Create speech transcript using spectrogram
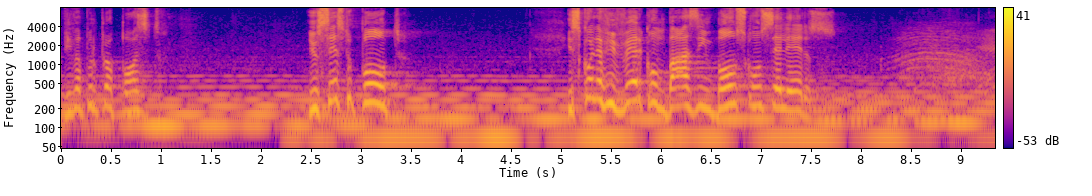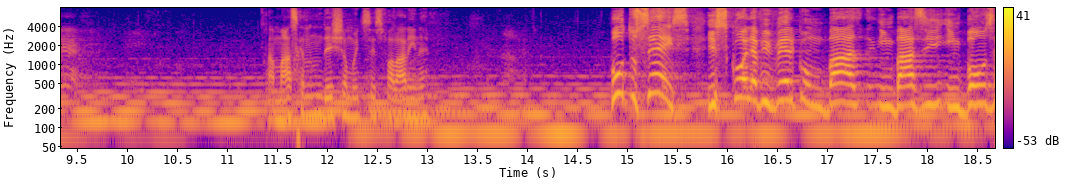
viva por propósito. E o sexto ponto, Escolha viver com base em bons conselheiros. A máscara não deixa muito vocês falarem, né? Ponto 6. Escolha viver com base, em base em bons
